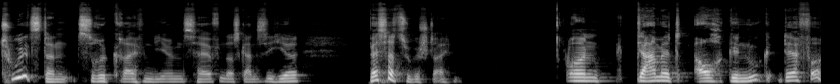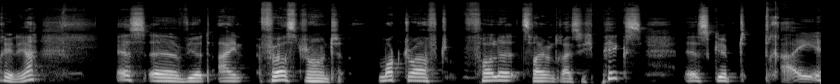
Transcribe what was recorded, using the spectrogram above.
Tools dann zurückgreifen, die uns helfen, das Ganze hier besser zu gestalten. Und damit auch genug der Vorrede, ja. Es äh, wird ein First Round Mock Draft, volle 32 Picks. Es gibt drei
